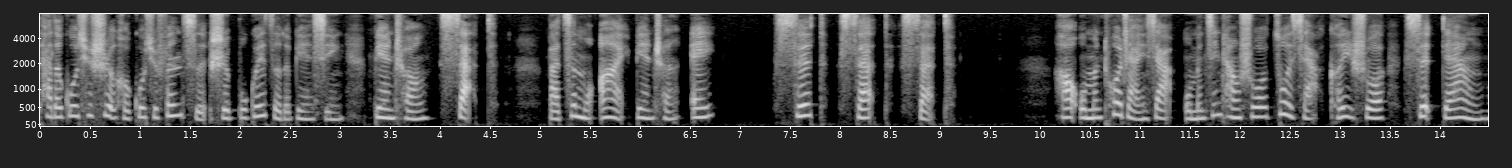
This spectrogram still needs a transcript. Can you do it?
它的过去式和过去分词是不规则的变形，变成 sat，把字母 i 变成 a，sit，sat，sat。好，我们拓展一下。我们经常说坐下，可以说 sit down，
